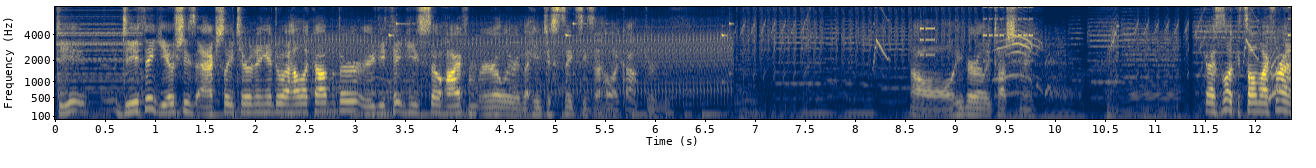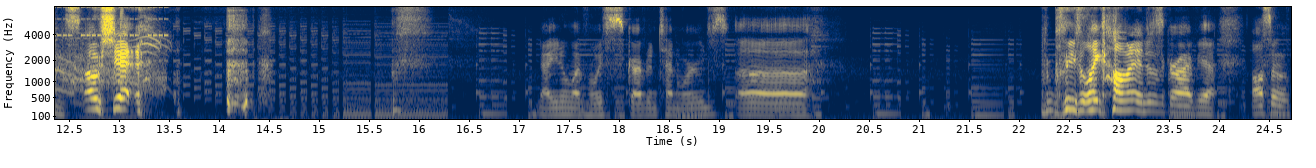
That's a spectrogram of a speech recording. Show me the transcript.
Do you, do you think Yoshi's actually turning into a helicopter, or do you think he's so high from earlier that he just thinks he's a helicopter? Oh, he barely touched me. Guys, look, it's all my friends. Oh, shit! now you know my voice described in 10 words. Uh... please like, comment, and describe, yeah. Also,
